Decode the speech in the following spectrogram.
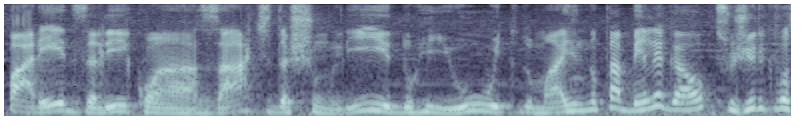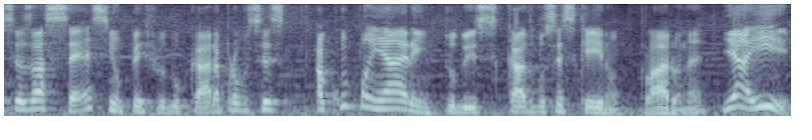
paredes ali com as artes da Chun-Li, do Ryu e tudo mais, então tá bem legal. Sugiro que vocês acessem o perfil do cara pra vocês acompanharem tudo isso, caso vocês queiram, claro, né? E aí,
